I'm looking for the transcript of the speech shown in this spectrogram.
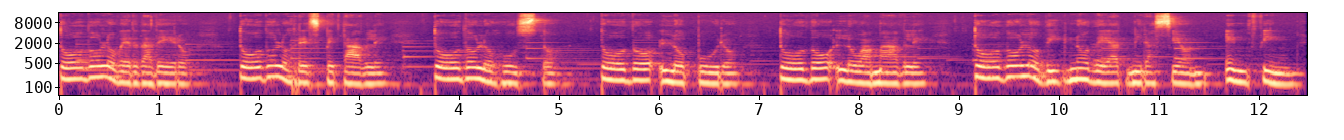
todo lo verdadero, todo lo respetable, todo lo justo, todo lo puro, todo lo amable, todo lo digno de admiración, en fin,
